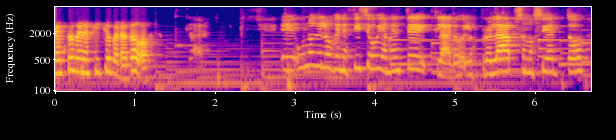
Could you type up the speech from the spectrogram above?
esto es beneficio para todos. Claro. Eh, uno de los beneficios, obviamente, claro, los prolapsos, ¿no es cierto?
